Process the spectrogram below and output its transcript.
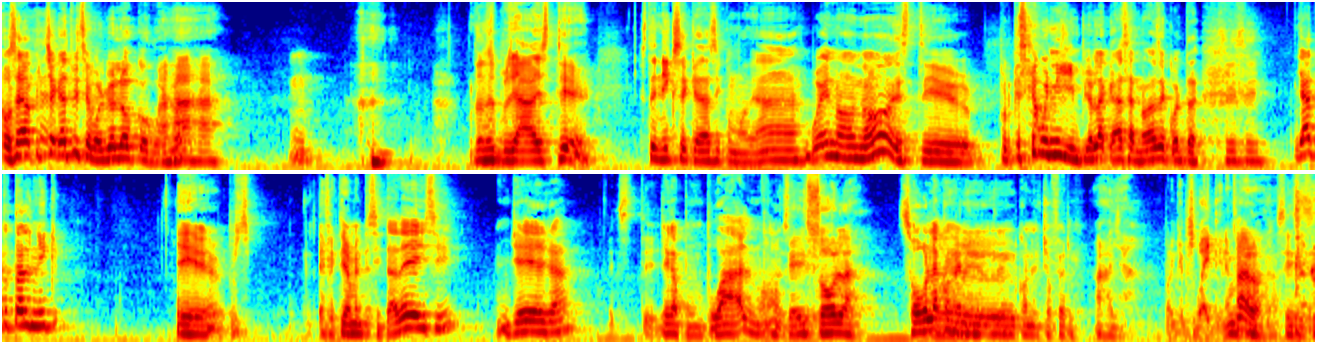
o sea, pinche Gatsby se volvió loco, güey, ¿no? Ajá, ajá. Entonces, pues ya este. Este Nick se queda así como de, ah, bueno, ¿no? Este. Porque ese güey ni limpió la casa, ¿no? Haz de cuenta. Sí, sí. Ya, total, Nick. eh, pues. Efectivamente cita a Daisy. Llega. Este. Llega puntual, ¿no? Ok, Este, sola. sola con el, con el chofer. Ah, ya. Porque, pues, güey, tienen Claro, sí, sí, sí.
